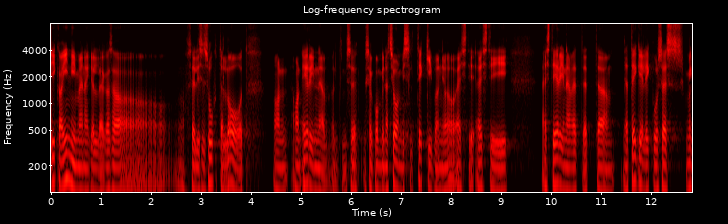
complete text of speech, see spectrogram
iga inimene, kellega sa noh, sellise suhte lood. on, on erinev, ütleme see, see kombinatsioon, mis sealt tekib, on ju hästi, hästi hästi erinev, et, et ja tegelikkuses me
